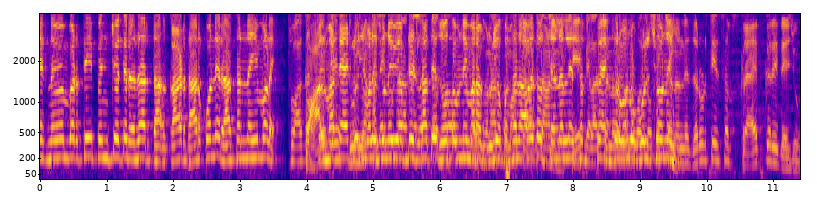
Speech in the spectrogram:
એક નવેમ્બરથી પંચોતેર હજાર કાર્ડ ધારકોને રાશન નહીં મળે. તો હાલ માટે આટલું જ મળીશું નવી અપડેટ સાથે. જો તમને મારા વીડિયો પસંદ આવે તો ચેનલને સબસ્ક્રાઇબ કરવાનું ભૂલશો નહીં. જરૂરથી સબસ્ક્રાઇબ કરી દેજો.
